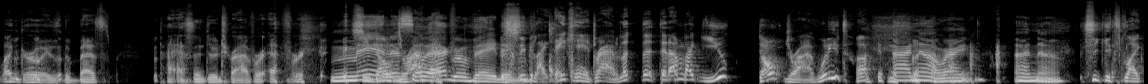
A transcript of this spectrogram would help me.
my girl is the best passenger driver ever. Man, she don't so drive. aggravating. She'd be like, they can't drive. Look, that, that. I'm like, you don't drive. What are you talking about? I know, right? I know. She gets like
